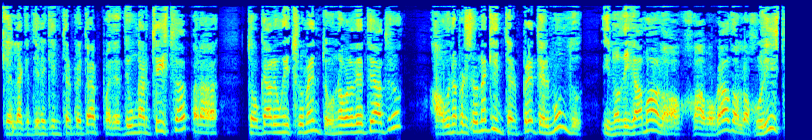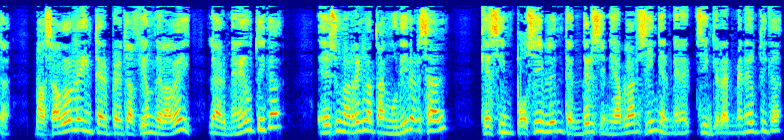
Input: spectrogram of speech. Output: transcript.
que es la que tiene que interpretar pues desde un artista para tocar un instrumento, una obra de teatro, a una persona que interprete el mundo, y no digamos a los abogados, los juristas, basado en la interpretación de la ley. La hermenéutica es una regla tan universal que es imposible entenderse ni hablar sin, que la hermenéutica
